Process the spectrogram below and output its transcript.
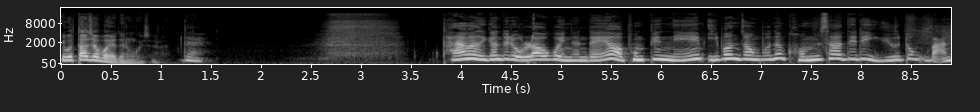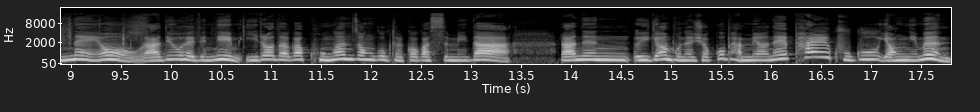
이거 따져봐야 되는 거잖아요. 네. 다양한 의견들이 올라오고 있는데요. 봄빛님, 이번 정부는 검사들이 유독 많네요. 라디오 헤드님, 이러다가 공안정국 될 것 같습니다. 라는 의견 보내주셨고, 반면에 8990님은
